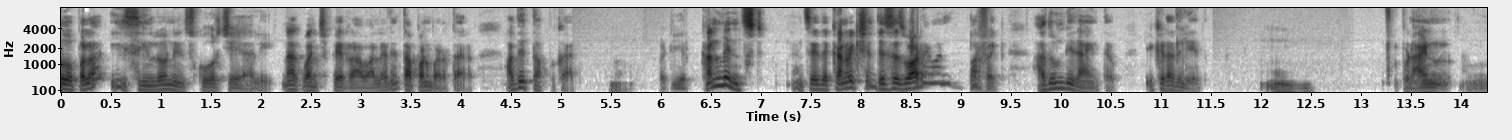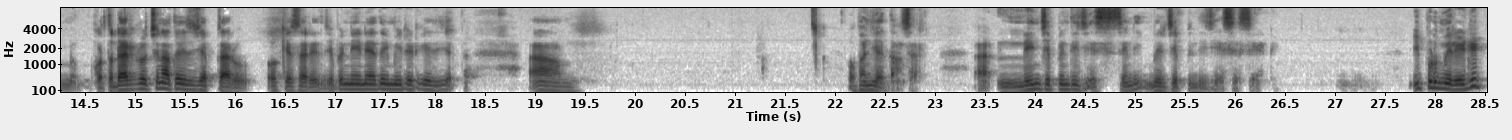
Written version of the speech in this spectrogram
లోపల ఈ సీన్లో నేను స్కోర్ చేయాలి. నాకు మంచి పేరు రావాలి అని తప్పన పడతారు. అది తప్పు కాదు. But you're convinced and say the conviction this is what I want. Perfect. అది ఉండేది ఆయనతో. ఇక్కడ అది లేదు. ఇప్పుడు ఆయన కొత్త డైరెక్టర్ వచ్చి నాతో ఇది చెప్తారు. ఓకే సార్ ఇది చెప్పి నేనేదో ఇమీడియట్గా ఇది చెప్తాను ఓ పని చేద్దాం సార్. నేను చెప్పింది చేసేసేయండి మీరు చెప్పింది చేసేసేయండి. ఇప్పుడు మీరు ఎడిట్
